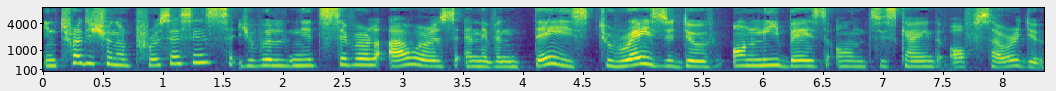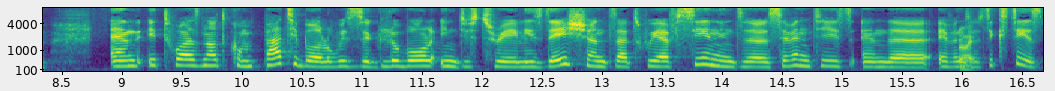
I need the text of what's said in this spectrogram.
in traditional processes, you will need several hours and even days to raise the dough only based on this kind of sourdough. And it was not compatible with the global industrialization that we have seen in the 70s and uh, even right. the 60s.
